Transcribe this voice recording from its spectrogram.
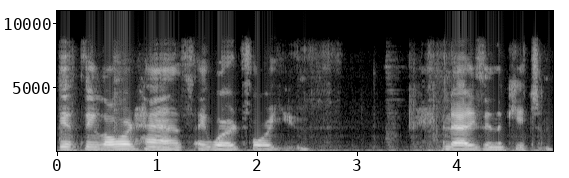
if the Lord has a word for you. And that is in the kitchen.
